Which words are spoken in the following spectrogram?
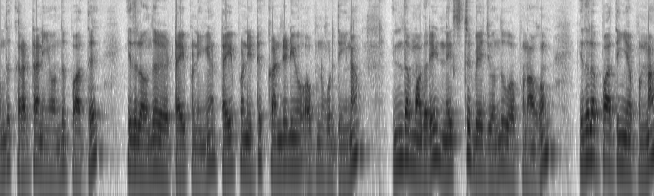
வந்து கரெக்டாக நீங்கள் வந்து பார்த்து இதில் வந்து டைப் பண்ணிங்க. டைப் பண்ணிவிட்டு கண்டினியூ அப்படின்னு கொடுத்தீங்கன்னா இந்த மாதிரி நெக்ஸ்ட் பேஜ் வந்து ஓப்பன் ஆகும். இதில் பார்த்தீங்க அப்படின்னா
